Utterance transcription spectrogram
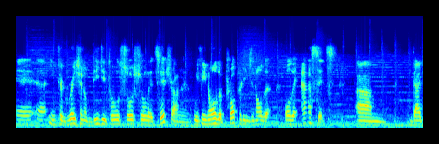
uh, uh, integration of digital, social, etc., mm. within all the properties and all the all the assets um, that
